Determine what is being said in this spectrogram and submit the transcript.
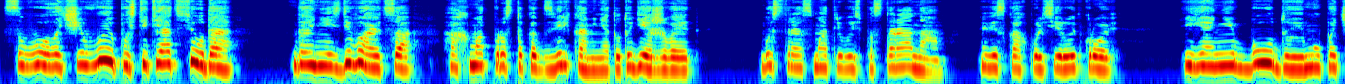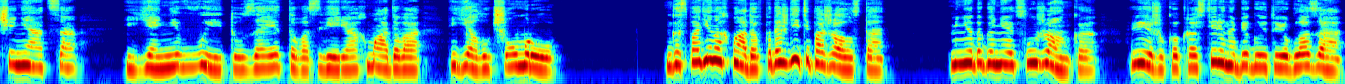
сволочи, выпустите отсюда. Да они издеваются. Ахмат просто как зверька меня тут удерживает. Быстро осматриваюсь по сторонам. В висках пульсирует кровь. Я не буду ему подчиняться. Я не выйду за этого зверя Ахмадова. Я лучше умру. «Господин Ахмадов, подождите, пожалуйста!» Меня догоняет служанка. Вижу, как растерянно бегают ее глаза.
